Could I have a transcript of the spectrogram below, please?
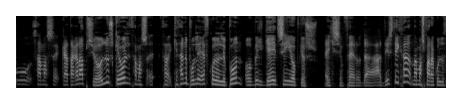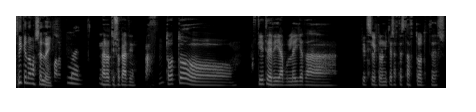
που θα μας ε, καταγράψει όλους και όλοι θα μας... ε, Θα, και θα είναι πολύ εύκολο λοιπόν ο Bill Gates ή όποιος έχει συμφέροντα αντίστοιχα να μας παρακολουθεί και να μας ελέγχει. Μάλιστα. Να ρωτήσω κάτι. Αυτό το... Αυτή η εταιρεία που λέει για, τα... για τις ηλεκτρονικές αυτές ταυτότητες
